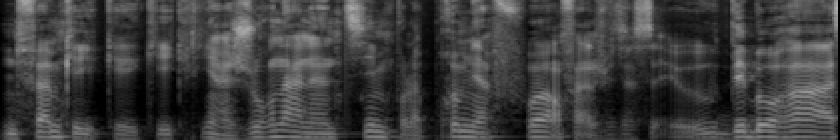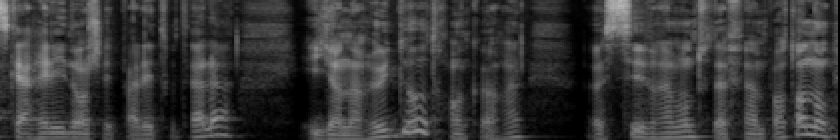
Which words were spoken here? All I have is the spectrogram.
une femme qui, écrit un journal intime pour la première fois, enfin, je veux dire, ou Déborah Ascarelli dont j'ai parlé tout à l'heure, et il y en aurait eu d'autres encore. Hein. Euh, c'est vraiment tout à fait important. Donc,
